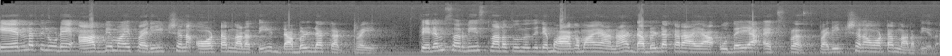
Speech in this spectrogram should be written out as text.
കേരളത്തിലൂടെ ആദ്യമായി പരീക്ഷണ ഓട്ടം നടത്തി ഡബിൾ ഡക്കർ ട്രെയിൻ. സ്ഥിരം സർവീസ് നടത്തുന്നതിന്റെ ഭാഗമായാണ് ഡബിൾ ഡക്കറായ ഉദയ എക്സ്പ്രസ് പരീക്ഷണ ഓട്ടം നടത്തിയത്.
